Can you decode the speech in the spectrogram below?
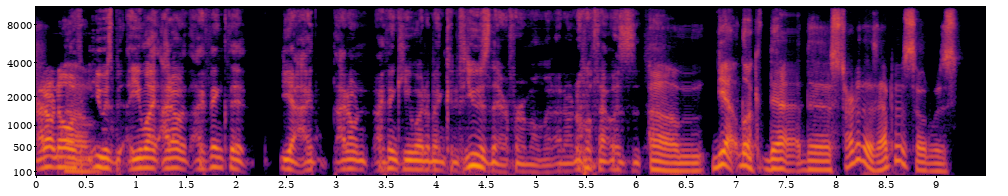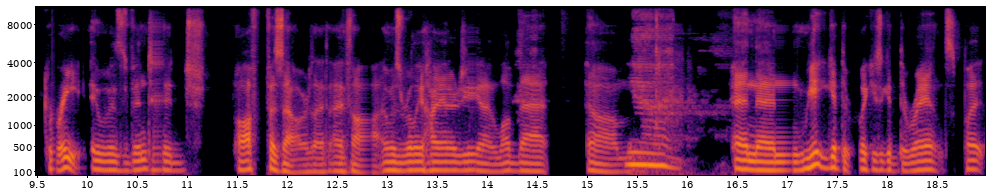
i don't know um, if he was you might i don't i think that yeah i i don't i think he would have been confused there for a moment i don't know if that was Um, yeah, look, the the start of this episode was great. It was vintage office hours. I, I thought it was really high energy, I love that. Um, yeah and then we get the like you get the rants, but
